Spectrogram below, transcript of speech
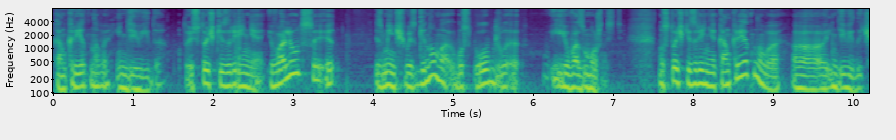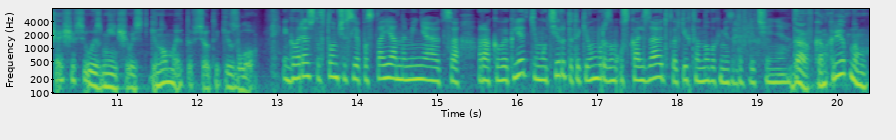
конкретного индивида. То есть с точки зрения эволюции э, изменчивость генома обусловила ее возможность. Но с точки зрения конкретного э, индивида, чаще всего изменчивость генома – это все-таки зло. И говорят, что в том числе постоянно меняются раковые клетки, мутируют и таким образом ускользают от каких-то новых методов лечения. Да, в конкретном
